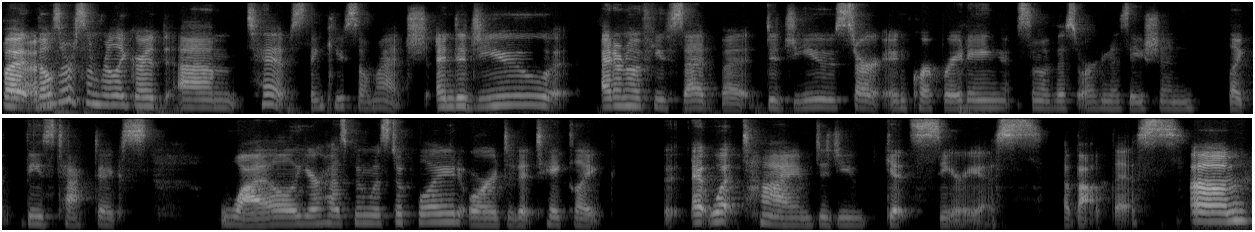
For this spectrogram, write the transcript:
But yeah. those are some really good um, tips. Thank you so much. And did you, I don't know if you said, but did you start incorporating some of this organization like these tactics while your husband was deployed or did it take like at what time did you get serious about this? Um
